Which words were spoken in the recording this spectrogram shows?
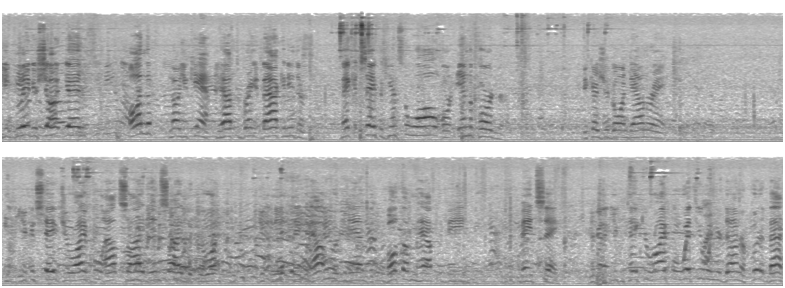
you can leave your shotgun on the, no you can't. You have to bring it back and either make it safe against the wall or in the partner because you're going downrange. You can stage your rifle outside, inside, but your, you, can either take it out, put it in, but both of them have to be made safe. You're gonna, you can take your rifle with you when you're done or put it back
